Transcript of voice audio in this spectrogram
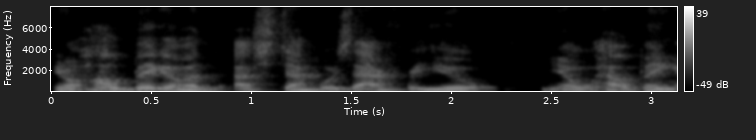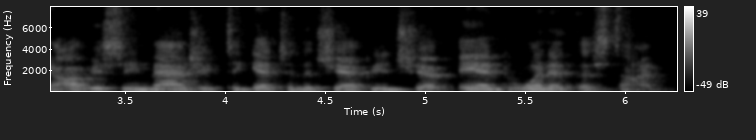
You know how big of a, a step was that for you? You know, helping obviously Magic to get to the championship and win it this time.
